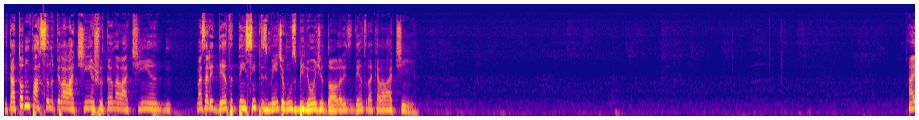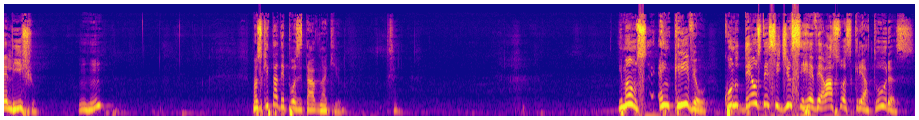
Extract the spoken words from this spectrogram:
E está todo mundo passando pela latinha, chutando a latinha, mas ali dentro tem simplesmente alguns bilhões de dólares dentro daquela latinha. Ah, é lixo. Uhum. Mas o que está depositado naquilo? Irmãos, é incrível. Quando Deus decidiu se revelar às suas criaturas,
